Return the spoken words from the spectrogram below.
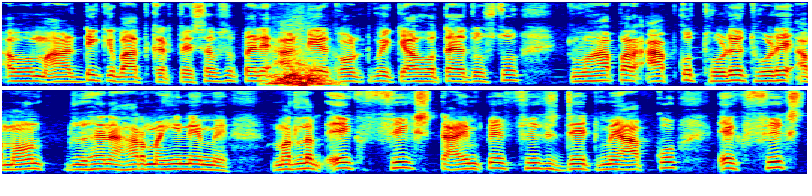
अब हम आरडी की बात करते हैं। सबसे पहले आरडी अकाउंट में क्या होता है दोस्तों? कि वहाँ पर आपको थोड़े थोड़े अमाउंट जो है ना हर महीने में मतलब एक फ़िक्स टाइम पे फिक्स डेट में आपको एक फ़िक्स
